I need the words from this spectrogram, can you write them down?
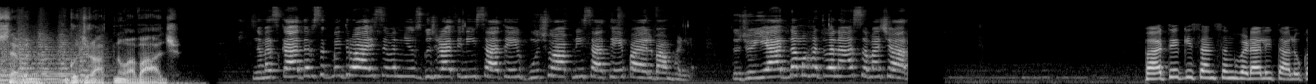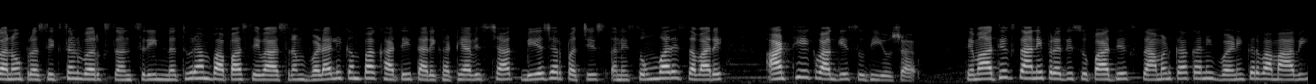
સેવન ગુજરાતનો અવાજ. નમસ્કાર દર્શક મિત્રો આઈ સેવન ન્યૂઝ ગુજરાતીની સાથે હું છું આપની સાથે પાયલ બામભણિયા. તો જોઈએ આજના મહત્વના સમાચાર. ભારતીય કિસાન સંઘ વડાલી તાલુકાનો પ્રશિક્ષણ વર્ગ સંત શ્રી નથુરામ બાપા સેવા આશ્રમ વડાલી કંપા ખાતે તારીખ અઠ્યાવીસ સાત બે હજાર પચીસ અને સોમવારે સવારે આઠથી એક વાગ્યે સુધી યોજાયો. તેમાં અધ્યક્ષ સ્થાને પ્રદેશ ઉપાધ્યક્ષ સામળકાકાની વરણી કરવામાં આવી.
